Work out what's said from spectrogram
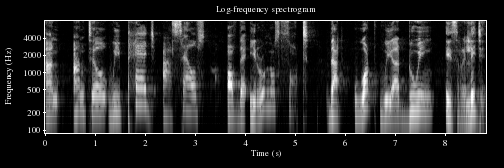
And until we purge ourselves of the erroneous thought that what we are doing is religion,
